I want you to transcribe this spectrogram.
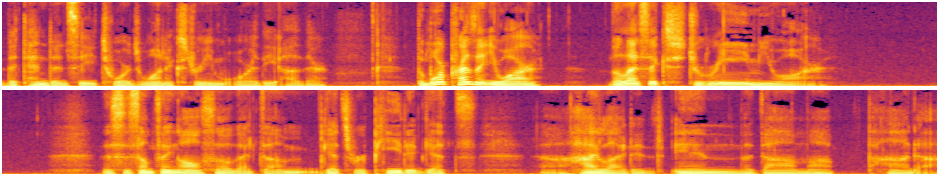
the tendency towards one extreme or the other. The more present you are, the less extreme you are. This is something also that um, gets repeated, gets uh, highlighted in the Dhammapada.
